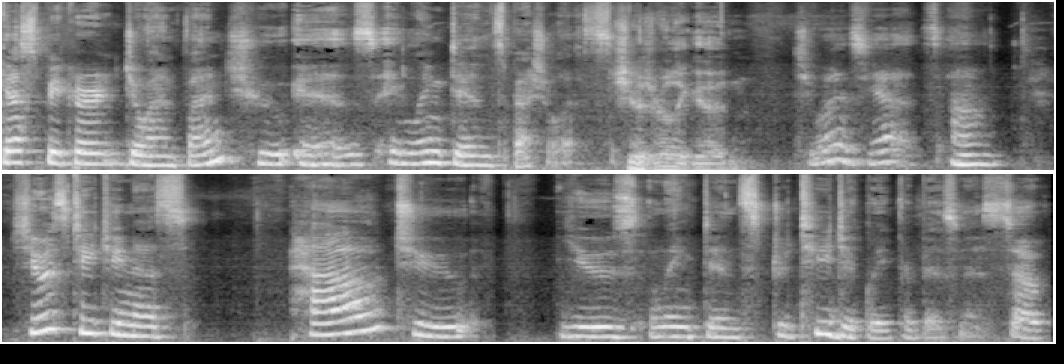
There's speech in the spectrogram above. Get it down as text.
guest speaker Joanne Funch, who is a LinkedIn specialist. She was really good. She was, yes. Um, she was teaching us how to use LinkedIn strategically for business. So,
